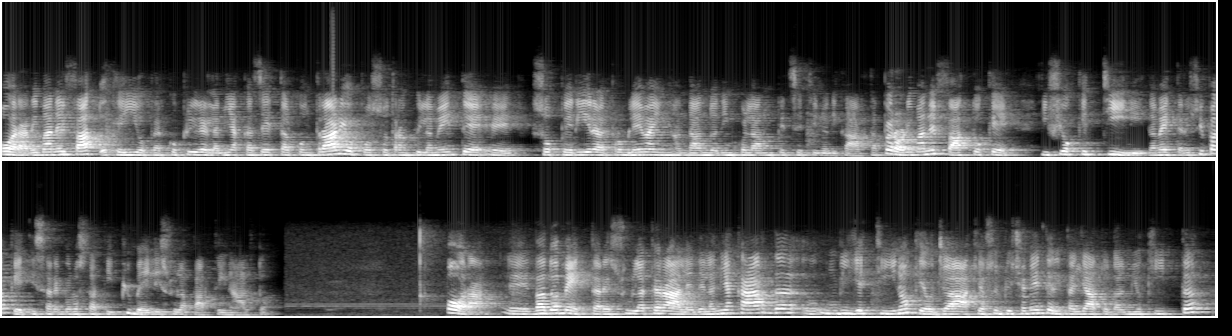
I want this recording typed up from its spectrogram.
Ora rimane il fatto che io per coprire la mia casetta al contrario posso tranquillamente eh, sopperire al problema in, andando ad incollare un pezzettino di carta, però rimane il fatto che i fiocchettini da mettere sui pacchetti sarebbero stati più belli sulla parte in alto. Ora eh, vado a mettere sul laterale della mia card eh, un bigliettino che ho già che ho semplicemente ritagliato dal mio kit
